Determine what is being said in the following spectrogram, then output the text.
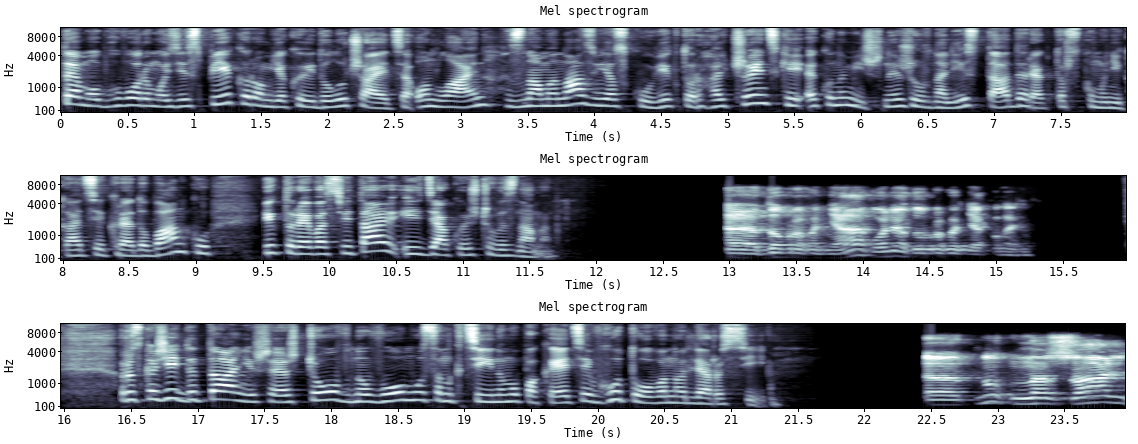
Тему обговоримо зі спікером, який долучається онлайн. З нами на зв'язку Віктор Гальчинський, економічний журналіст та директор з комунікації Кредобанку. Вікторе, я вас вітаю і дякую, що ви з нами. Е, Доброго дня, Оля. Доброго дня, колеги. Розкажіть детальніше, що в новому санкційному пакеті вготовано для Росії. Е, ну на жаль,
